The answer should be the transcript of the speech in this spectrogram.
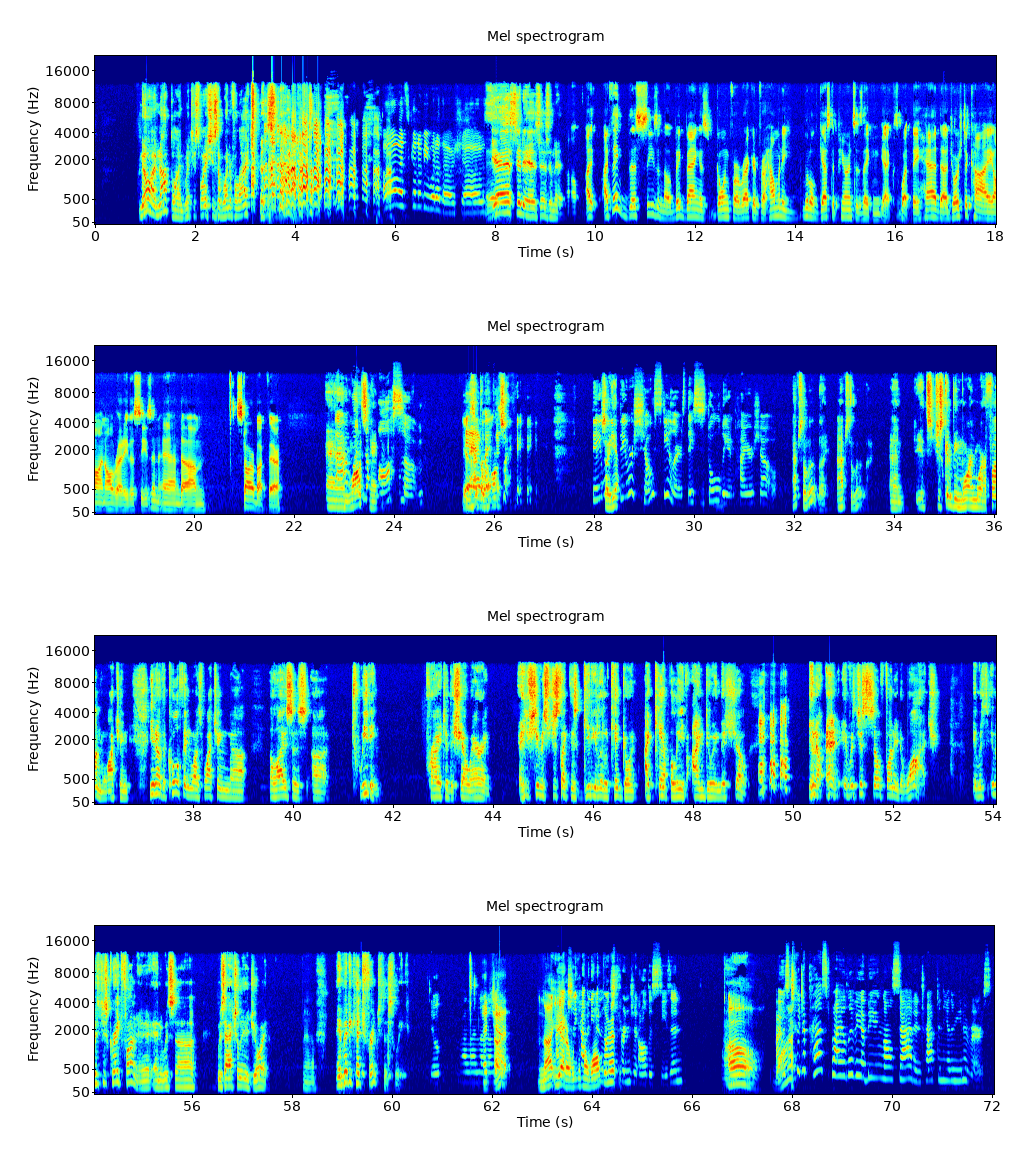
No, I'm not blind, which is why she's a wonderful actress. Oh, it's gonna be one of those shows. yes, it is, isn't it? I, I think this season, though, Big Bang is going for a record for how many little guest appearances they can get. 'Cause what, they had uh, George Takei on already this season and um, Starbuck there. And that was awesome. Yeah, Yeah, had the By the way. They were So, yeah. they were show stealers. They stole the entire show. Absolutely, absolutely, and it's just going to be more and more fun watching. You know, the cool thing was watching uh, Eliza's uh, tweeting prior to the show airing. And she was just like this giddy little kid going, "I can't believe I'm doing this show," you know, and it was just so funny to watch. It was it was just great fun, and it, and it was uh, it was actually a joy. Yeah. Anybody catch Fringe this week? Nope. La, la, la, Not la, la. yet. Not yet. Are we going to haven't even Fringe at all this season. Oh, I was too depressed by Olivia being all sad and trapped in the other universe.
